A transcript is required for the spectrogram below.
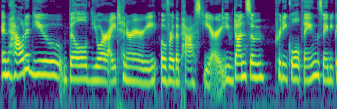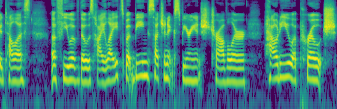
And how did you build your itinerary over the past year? You've done some pretty cool things. Maybe you could tell us a few of those highlights. But being such an experienced traveler, how do you approach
